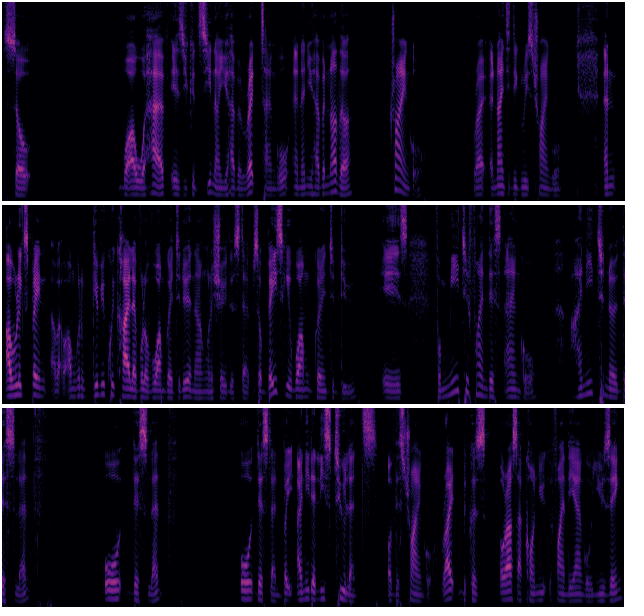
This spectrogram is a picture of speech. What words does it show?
So what I will have is you can see now you have a rectangle and then you have another triangle, right? A 90 degrees triangle. And I will explain, I'm going to give you a quick high level of what I'm going to do and then I'm going to show you the steps. So basically what I'm going to do is for me to find this angle, I need to know this length or this length or this length, but I need at least two lengths of this triangle, right? Because or else I can't find the angle using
